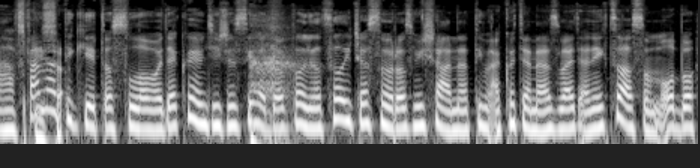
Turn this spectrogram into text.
A fanatik je to slovo. Ďakujem ti, že si ho doplnil. Celý čas som rozmýšľala nad tým, ako ťa nazvať a nechcela som, lebo e,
